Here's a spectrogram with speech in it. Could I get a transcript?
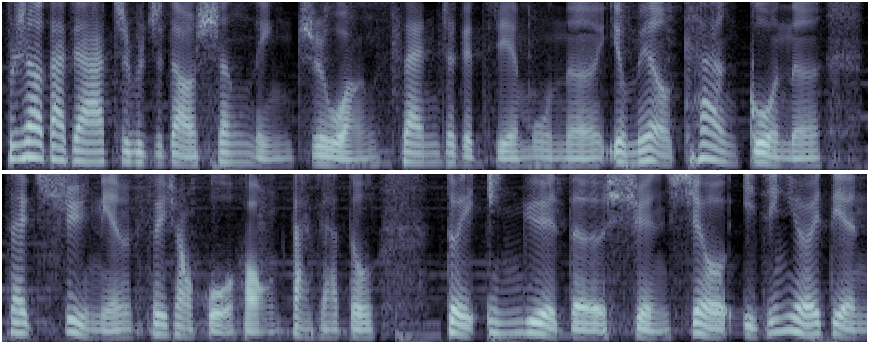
不知道大家知不知道《声林之王三》这个节目呢？有没有看过呢？在去年非常火红，大家都对音乐的选秀已经有一点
